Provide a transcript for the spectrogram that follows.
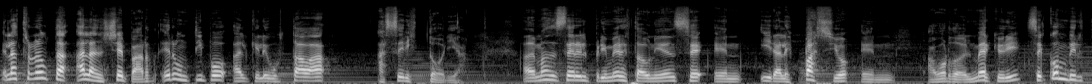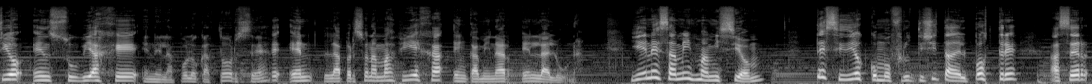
El astronauta Alan Shepard era un tipo al que le gustaba hacer historia. Además de ser el primer estadounidense en ir al espacio en, a bordo del Mercury, se convirtió en su viaje en el Apolo 14 en la persona más vieja en caminar en la Luna. Y en esa misma misión decidió como frutillita del postre hacer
